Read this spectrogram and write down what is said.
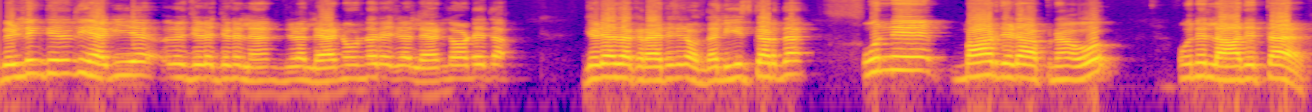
ਬਿਲਡਿੰਗ ਜਿਹਨਾਂ ਦੀ ਹੈਗੀ ਹੈ ਜਿਹੜਾ ਜਿਹੜਾ ਲੈਂਡ ਜਿਹੜਾ ਲੈਂਡ ਓਨਰ ਹੈ, ਜਿਹੜਾ ਲੈਂਡਲੋਰਡ ਹੈ ਦਾ ਜਿਹੜਾ ਇਹਦਾ ਕਿਰਾਏ ਤੇ ਚੜਾਉਂਦਾ ਲੀਜ਼ ਕਰਦਾ, ਉਹਨੇ ਬਾਹਰ ਜਿਹੜਾ ਆਪਣਾ ਉਹ, ਉਹਨੇ ਲਾ ਦਿੱਤਾ ਹੈ।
